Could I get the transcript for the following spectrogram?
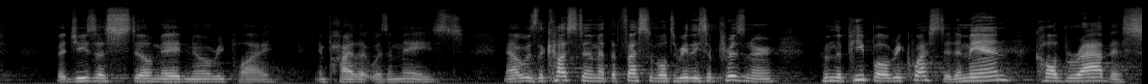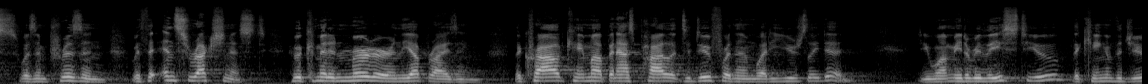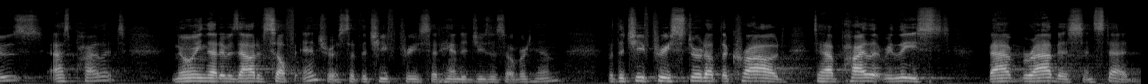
But Jesus still made no reply, and Pilate was amazed. Now it was the custom at the festival to release a prisoner whom the people requested. A man called Barabbas was in prison with the insurrectionist who had committed murder in the uprising. The crowd came up and asked Pilate to do for them what he usually did. Do you want me to release to you the king of the Jews? asked Pilate, knowing that it was out of self interest that the chief priests had handed Jesus over to him. But the chief priests stirred up the crowd to have Pilate release Barabbas instead.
